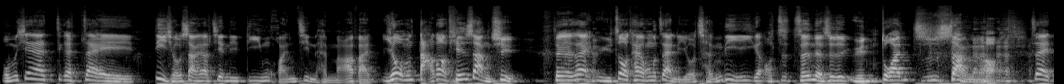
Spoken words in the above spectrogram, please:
我们现在这个在地球上要建立低温环境很麻烦，以后我们打到天上去，这个在宇宙太空站里有成立一个哦，这真的就是云端之上了哈，在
